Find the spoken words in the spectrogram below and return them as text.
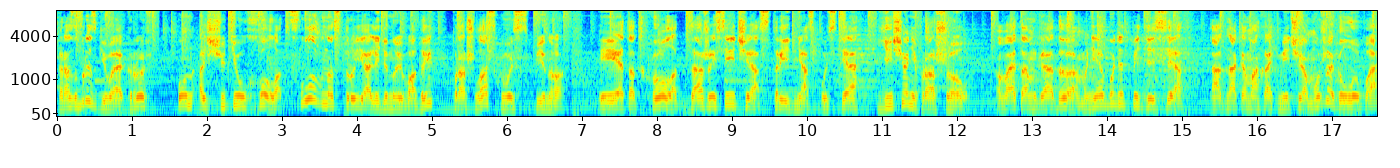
разбрызгивая кровь, он ощутил холод, словно струя ледяной воды прошла сквозь спину. И этот холод даже сейчас, три дня спустя, еще не прошел. В этом году мне будет 50, однако махать мечом уже глупо,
